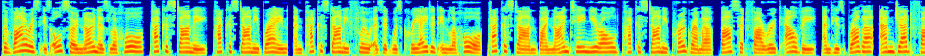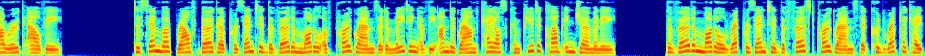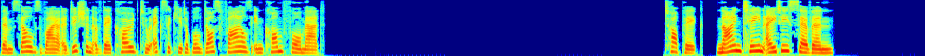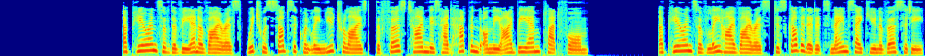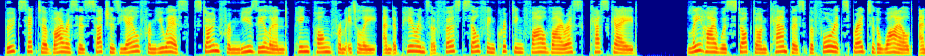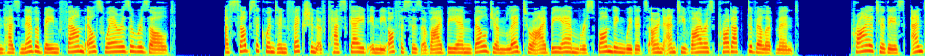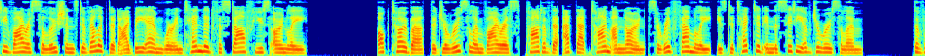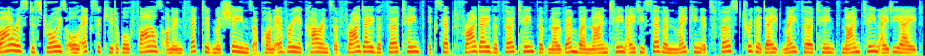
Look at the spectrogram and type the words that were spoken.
The virus is also known as Lahore, Pakistani, Pakistani brain, and Pakistani flu as it was created in Lahore, Pakistan by 19-year-old Pakistani programmer, Basit Farooq Alvi, and his brother, Amjad Farooq Alvi. December, Ralf Burger presented the Virdem model of programs at a meeting of the Underground Chaos Computer Club in Germany. The Virdem model represented the first programs that could replicate themselves via addition of their code to executable DOS files in COM format. Topic 1987 Appearance of the Vienna virus, which was subsequently neutralized, the first time this had happened on the IBM platform. Appearance of Lehigh virus discovered at its namesake university, boot sector viruses such as Yale from US, Stone from New Zealand, Ping Pong from Italy, and appearance of first self-encrypting file virus, Cascade. Lehigh was stopped on campus before it spread to the wild, and has never been found elsewhere as a result. A subsequent infection of Cascade in the offices of IBM Belgium led to IBM responding with its own antivirus product development. Prior to this, antivirus solutions developed at IBM were intended for staff use only. October, the Jerusalem virus, part of the at that time unknown Suriv family, is detected in the city of Jerusalem. The virus destroys all executable files on infected machines upon every occurrence of Friday the 13th except Friday the 13th of November 1987 making its first trigger date May 13, 1988.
